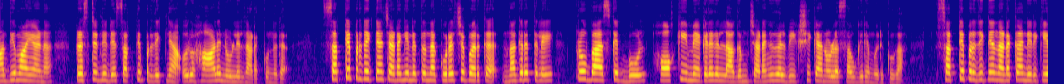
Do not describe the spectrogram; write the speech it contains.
ആദ്യമായാണ് പ്രസിഡന്റിന്റെ സത്യപ്രതിജ്ഞ ഒരു ഹാളിനുള്ളിൽ നടക്കുന്നത്. സത്യപ്രതിജ്ഞ ചടങ്ങിനെത്തുന്ന കുറച്ചു പേർക്ക് നഗരത്തിലെ പ്രോ ബാസ്കറ്റ്ബോൾ ഹോക്കി മേഖലകളിലാകും ചടങ്ങുകൾ വീക്ഷിക്കാനുള്ള സൗകര്യമൊരുക്കുക. സത്യപ്രതിജ്ഞ നടക്കാനിരിക്കെ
